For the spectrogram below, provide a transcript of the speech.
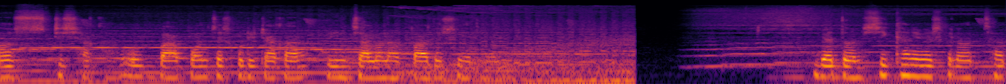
দশটি শাখা ও বা পঞ্চাশ কোটি টাকা ঋণ চালনা পারদর্শী হতে হবে। বেতন শিক্ষানিবেশকালে অর্থাৎ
